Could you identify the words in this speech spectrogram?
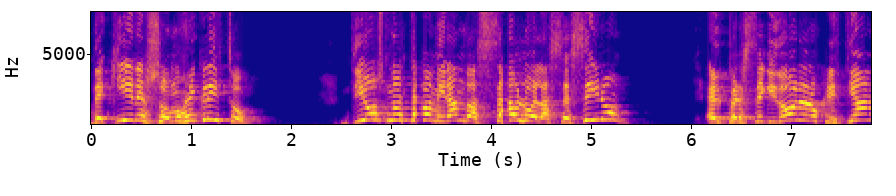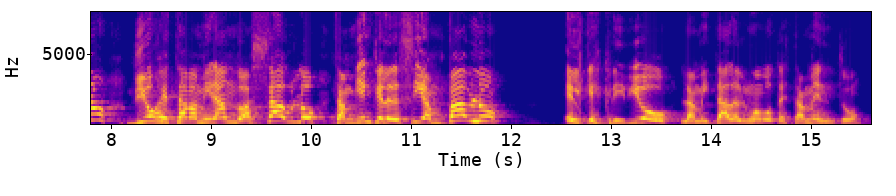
de quienes somos en Cristo. Dios no estaba mirando a Saulo el asesino, El perseguidor de los cristianos, Dios estaba mirando a Saulo, también que le decían Pablo, el que escribió la mitad del Nuevo Testamento,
